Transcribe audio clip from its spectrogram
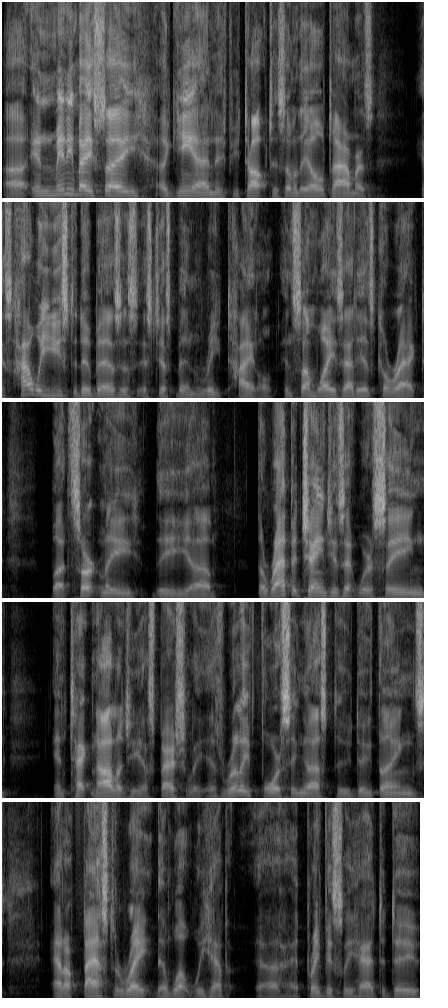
uh, and many may say, again, if you talk to some of the old timers, it's how we used to do business. It's just been retitled. In some ways, that is correct, but certainly the uh, the rapid changes that we're seeing in technology, especially, is really forcing us to do things at a faster rate than what we have uh, had previously had to do,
